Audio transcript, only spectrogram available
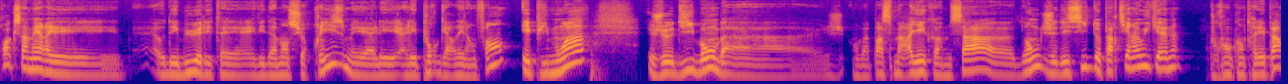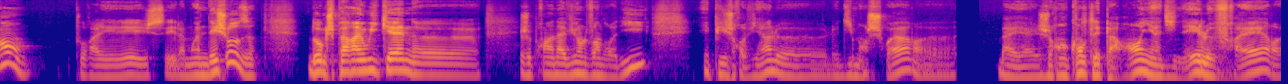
Crois que sa mère est, au début, elle était évidemment surprise, mais elle est, elle est pour garder l'enfant. Et puis moi, je dis bon bah, on va pas se marier comme ça, euh, donc je décide de partir un week-end pour rencontrer les parents, pour aller, c'est la moindre des choses. Donc je pars un week-end, euh, je prends un avion le vendredi, et puis je reviens le, dimanche soir. Euh, bah, je rencontre les parents, il y a un dîner, le frère,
